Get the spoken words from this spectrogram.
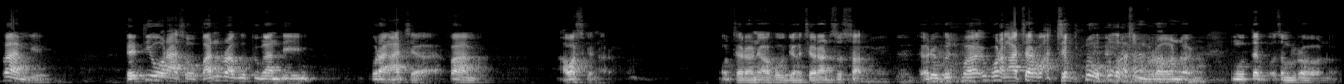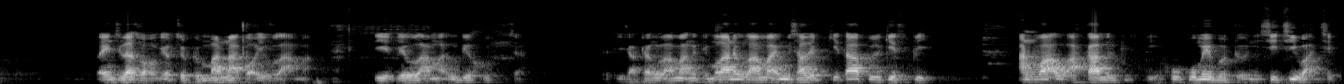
Paham gitu? Jadi orang sopan orang kudu nganti kurang ajar, paham? Awas kan Oh, darane aku di ajaran sesat. Dari Gus kurang ajar wajib sembrono. Ngutip kok sembrono. Tapi yang jelas wae aja geman nakoki ulama. Iya, dia ulama itu dia hujah. Jadi kadang ulama ngerti. Mulane ulama itu misalnya kita bul kisbi. Anwa'u ahkamil kisbi. Hukumnya bodoh ini. Siji wajib.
